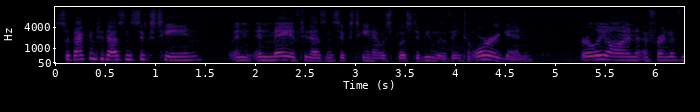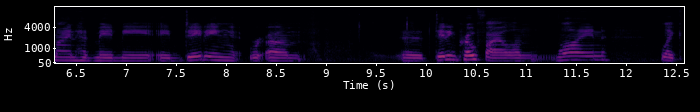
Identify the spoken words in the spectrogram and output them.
so back in 2016, in, in May of 2016, I was supposed to be moving to Oregon. Early on, a friend of mine had made me a dating um, a dating profile online, like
